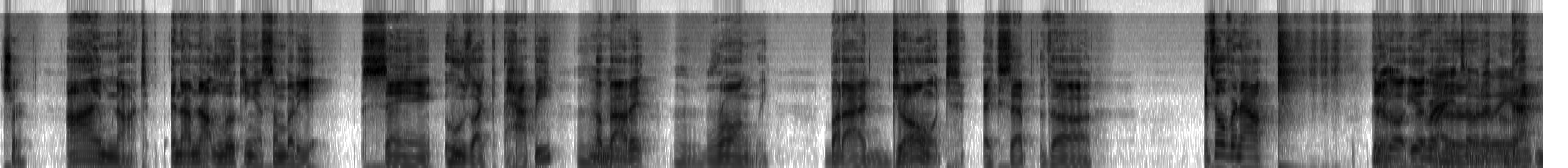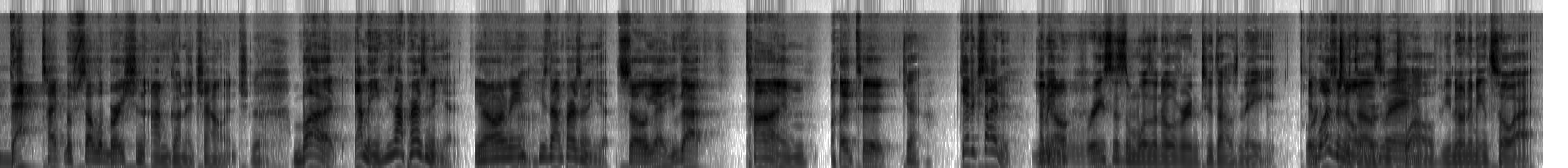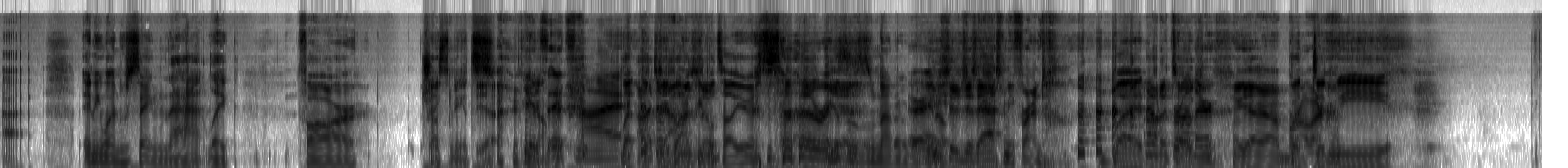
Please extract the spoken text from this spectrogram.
sure I'm not. And I'm not looking at somebody saying who's like happy mm-hmm. about it mm-hmm. wrongly. But I don't accept the it's over now. Gonna No. go- yeah, Right, like, totally, yeah. That that type of celebration I'm gonna challenge. But I mean, he's not president yet. You know what I mean? He's not president yet. So yeah, you got time to yeah get excited. You i mean know? racism wasn't over in 2008 It wasn't over. 2012 you know what i mean so I, I anyone who's saying that like far trust me it's Yeah. you know It's, it's not. let the three black people them. tell you it's racism's not over Right. you You should have just asked me, friend. but I'd have told you. Yeah, yeah, But did we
